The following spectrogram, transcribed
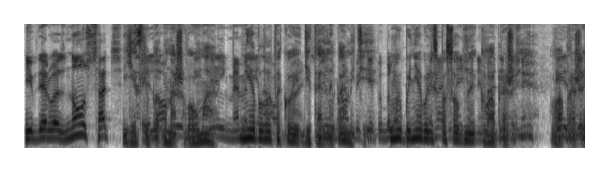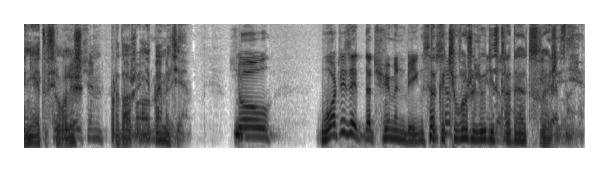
Если бы у нашего ума не было такой детальной памяти, мы бы не были способны к воображению. Воображение — это всего лишь продолжение памяти. Так от чего же люди страдают в своей жизни?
